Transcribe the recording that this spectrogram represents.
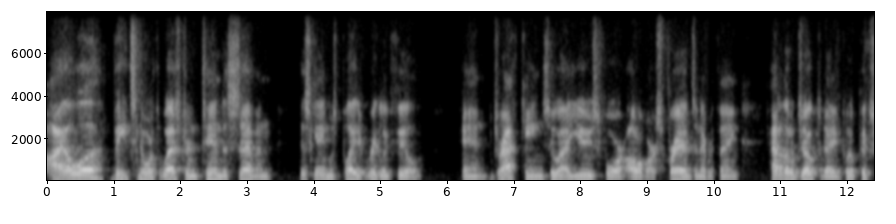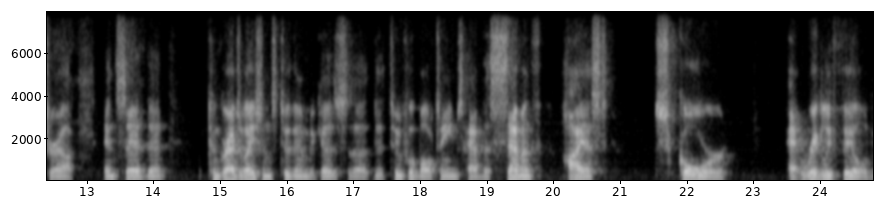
Iowa beats Northwestern 10 to 7. This game was played at Wrigley Field. And DraftKings, who I use for all of our spreads and everything, had a little joke today and put a picture out and said that congratulations to them because the, the two football teams have the seventh highest score at Wrigley Field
